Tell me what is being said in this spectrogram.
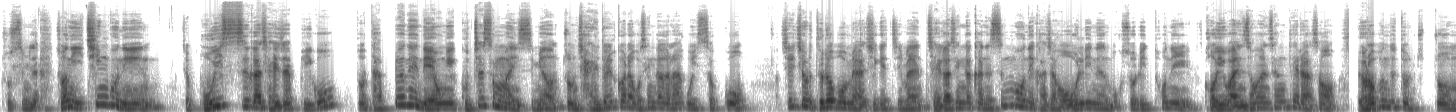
좋습니다. 저는 이 친구는 이제 보이스가 잘 잡히고 또 답변의 내용의 구체성만 있으면 좀 잘 될 거라고 생각을 하고 있었고 실제로 들어보면 아시겠지만 제가 생각하는 승무원에 가장 어울리는 목소리 톤을 거의 완성한 상태라서 여러분들도 좀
